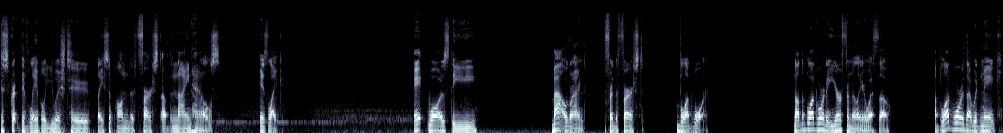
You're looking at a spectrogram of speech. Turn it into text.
descriptive label you wish to place upon the first of the nine hells is like. It was the battleground for the first Blood War. Not the Blood War that you're familiar with, though. A Blood War that would make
